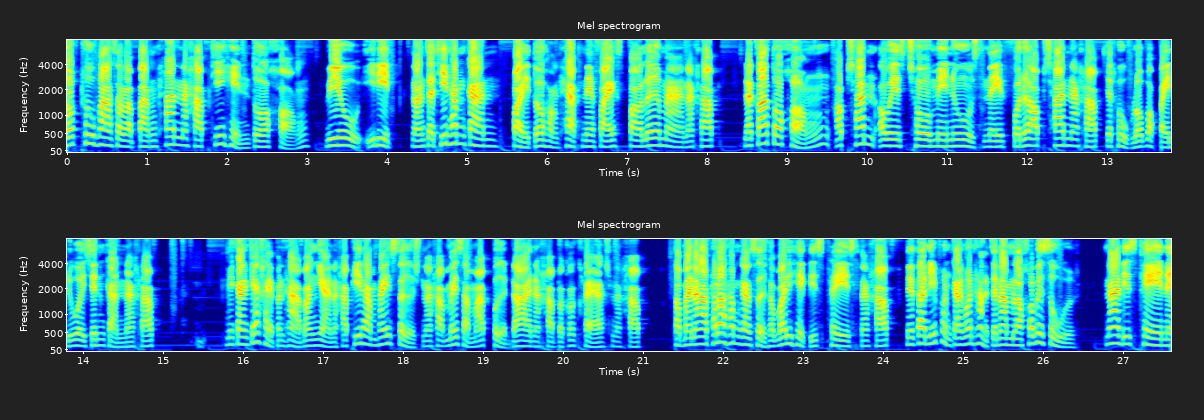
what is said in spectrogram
ลบ toolbar สำหรับบางท่านนะครับ ที่เห็นตัวของ view edit หลังจากที่ทำการปล่อยตัวของแท็บในไฟล์ explorer มานะครับ แล้วก็ตัวของ option always show menus ใน folder option นะครับ จะถูกลบออกไปด้วยเช่นกันนะครับ มีการแก้ไขปัญหาบางอย่างนะครับ ที่ทำให้ Search นะครับไม่สามารถเปิดได้นะครับ แล้วก็ crash นะครับ ต่อไปนะครับถ้าเราทำการเสิร์ชคำว่า detect displays นะครับ ในตอนนี้ผลการค้นหาจะนำเราเข้าไปสู่หน้า display ใน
